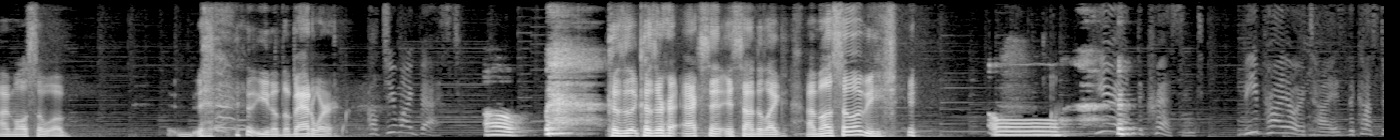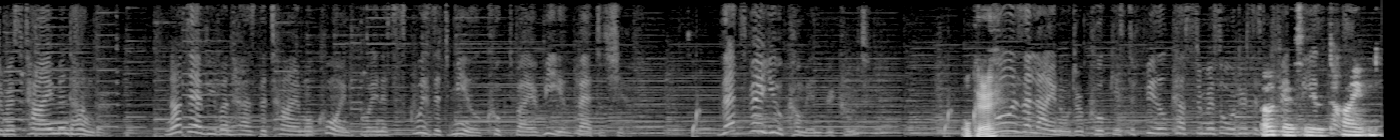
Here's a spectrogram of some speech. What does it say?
I'm also a, you know, the bad word. I'll do my best. Oh. Cause, cause her accent, it sounded like I'm also a beach. Oh. Here at the Crescent, we prioritize the customer's time and hunger. Not everyone has the time or coin for an exquisite meal cooked by a real battle chef. That's where you come in, recruit. okay. Goal as a line order cook is to fill customers' orders as Okay, so quickly you're timed.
